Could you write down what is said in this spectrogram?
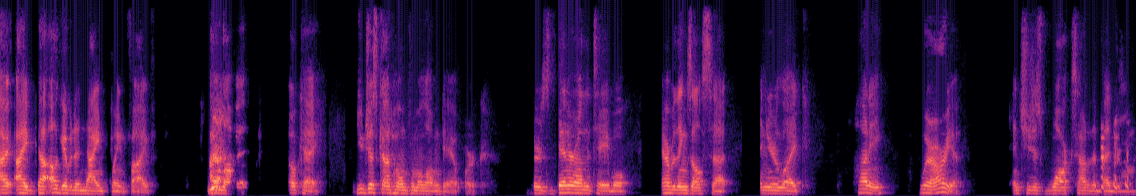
I, I I'll give it a 9.5. Yeah. I love it okay, you just got home from a long day at work. There's dinner on the table, everything's all set, and you're like, honey, where are you? And she just walks out of the bedroom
